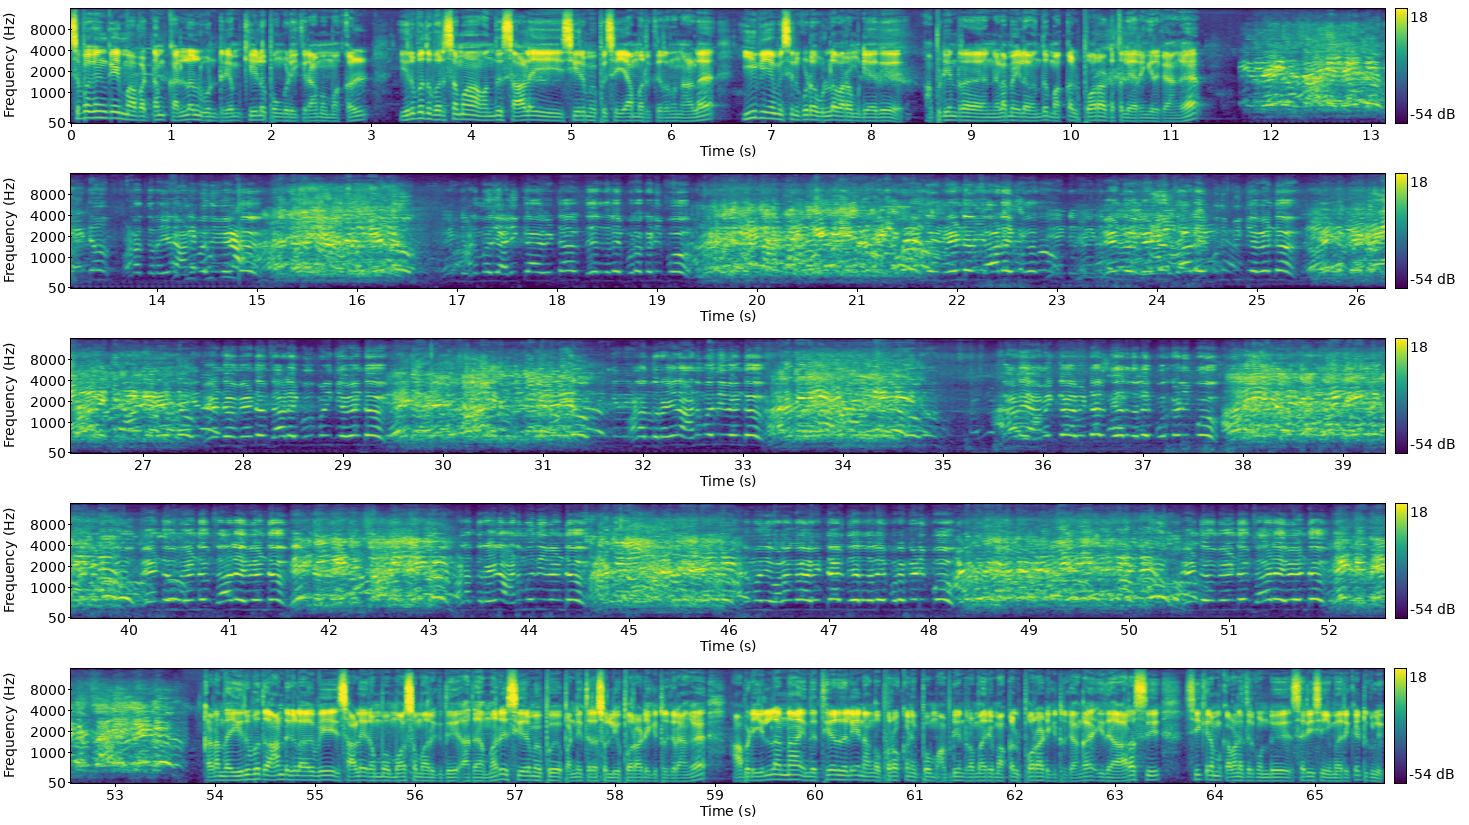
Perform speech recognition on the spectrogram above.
சிவகங்கை மாவட்டம் கல்லல் ஒன்றியம் கீழப்பொங்குடி கிராம மக்கள் இருபது வருஷமாக வந்து சாலை சீரமைப்பு செய்யாமல் இருக்கிறதுனால இவிஎம் மிஷின் கூட உள்ளே வர முடியாது அப்படின்ற நிலமையில் வந்து மக்கள் போராட்டத்தில் இறங்கியிருக்காங்க. அனுமதி அளிக்காவிட்டால் தேர்தலை புறக்கணிப்போம். வேண்டும் வேண்டும் சாலை வேண்டும் வேண்டும் புதுப்பிக்க வேண்டும் வேண்டும் சாலை புதுப்பிக்க வேண்டும் வனத்துறையின் அனுமதி வேண்டும் சாலை அமைக்காவிட்டால் தேர்தலை புறக்கணிப்போம் வேண்டும் வேண்டும் சாலை வேண்டும். வனத்துறையின் அனுமதி வேண்டும். அனுமதி வழங்காவிட்டால் தேர்தலை புறக்கணிப்போம். வேண்டும் வேண்டும் சாலை வேண்டும். கடந்த இருபது ஆண்டுகளாகவே சாலை ரொம்ப மோசமாக இருக்குது. அதை மறுசீரமைப்பு பண்ணித்தர சொல்லி போராடிக்கிட்டு இருக்கிறாங்க. அப்படி இல்லைன்னா இந்த தேர்தலையும் நாங்கள் புறக்கணிப்போம் அப்படின்ற மாதிரி மக்கள் போராடிக்கிட்டு இருக்காங்க. இதை அரசு சீக்கிரம் கவனத்தில் கொண்டு சரி செய்யுமாறு கேட்டுக்கொள்கிறேன்.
